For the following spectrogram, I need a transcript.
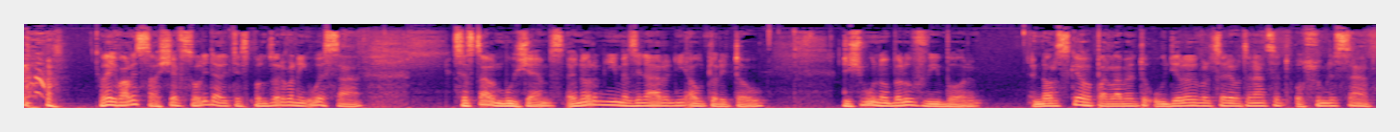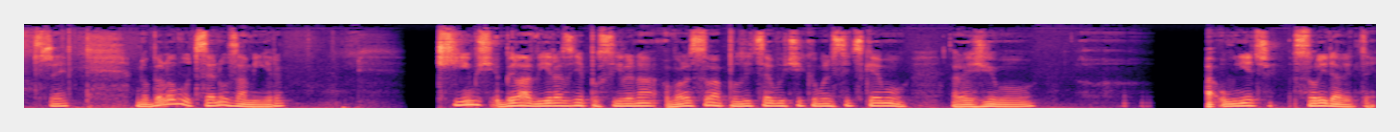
Lech Walesa, šéf Solidarity, sponzorovaný USA, se stal mužem s enormní mezinárodní autoritou, když mu Nobelův výbor norského parlamentu udělil v roce 1983 Nobelovu cenu za mír, čímž byla výrazně posílena Valesova pozice vůči komunistickému režimu a uvnitř solidarity.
